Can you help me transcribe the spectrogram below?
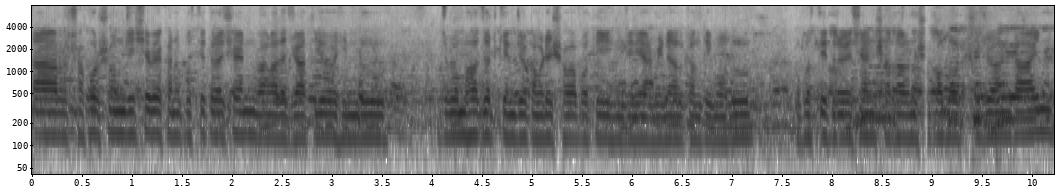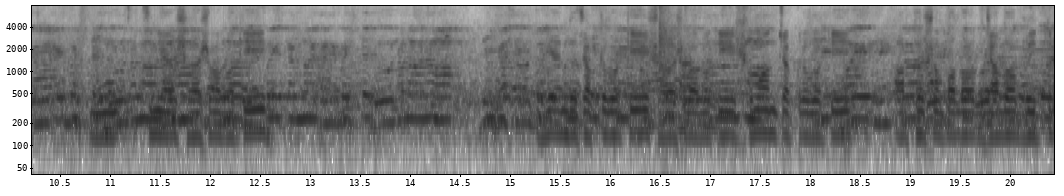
তার সফর সঙ্গী হিসেবে এখানে উপস্থিত রয়েছেন বাংলাদেশ জাতীয় হিন্দু যুব মহাজোট কেন্দ্রীয় কমিটির সভাপতি ইঞ্জিনিয়ার মৃণাল কান্তি মধু উপস্থিত রয়েছেন। সাধারণ সম্পাদক সুজন গাইন সিনিয়র সহসভাপতি বীরেন্দ্র চক্রবর্তী, সহসভাপতি সুমন চক্রবর্তী, অর্থ সম্পাদক যাদব মিত্র,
